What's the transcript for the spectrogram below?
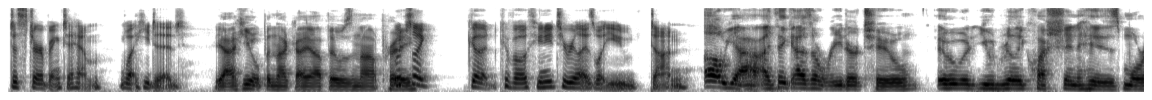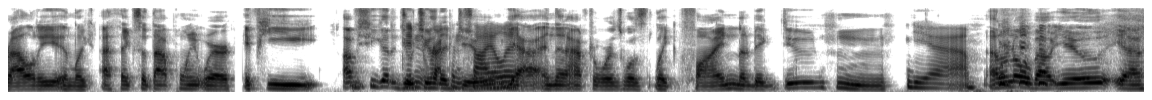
disturbing to him what he did. yeah, he opened that guy up. It was not pretty. Which, like, good, Kvothe, you need to realize what you've done. Oh yeah, I think as a reader too, it would you would really question his morality and like ethics at that point. Where if he obviously you got to do what you got to do. it. Yeah, and then afterwards was like fine. Then big dude, hmm, Yeah. I don't know about you. Yeah,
